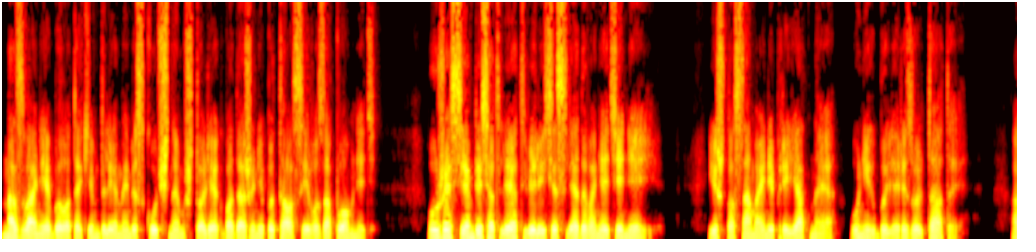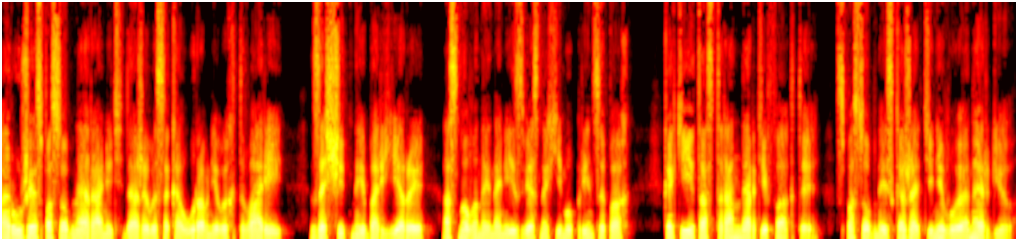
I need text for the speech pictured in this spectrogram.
название было таким длинным и скучным, что Легба даже не пытался его запомнить, уже 70 лет велись исследования теней. И что самое неприятное, у них были результаты. оружие, способное ранить даже высокоуровневых тварей, защитные барьеры, основанные на неизвестных ему принципах, какие-то странные артефакты, способные искажать теневую энергию.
